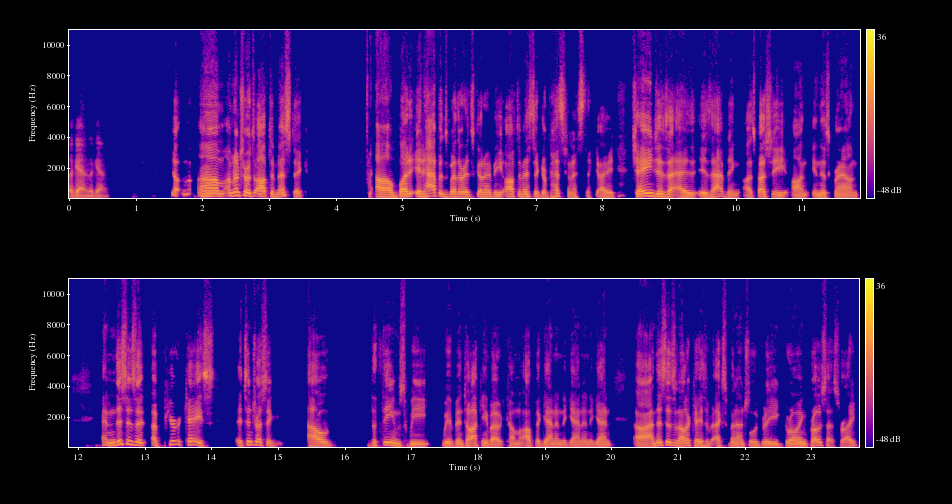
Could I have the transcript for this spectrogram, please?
again and again. Yeah, um, I'm not sure it's optimistic. Um, but it happens whether it's going to be optimistic or pessimistic. Right? Change is, is happening, especially on in this ground. And this is a, a pure case. It's interesting how the themes we we've been talking about come up again and again and again. Uh, and this is another case of exponential degree growing process, right?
